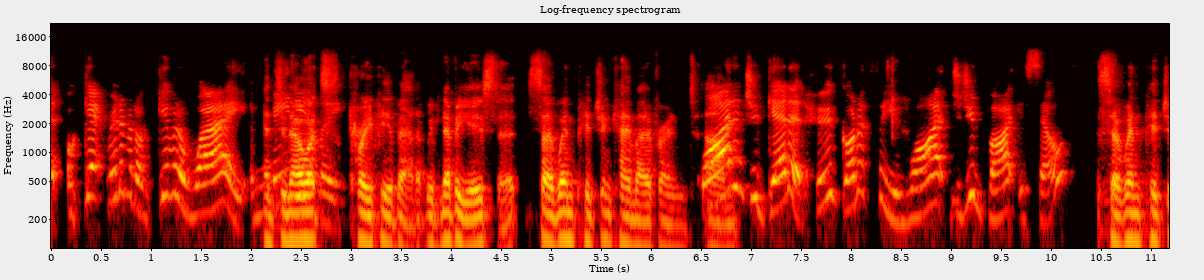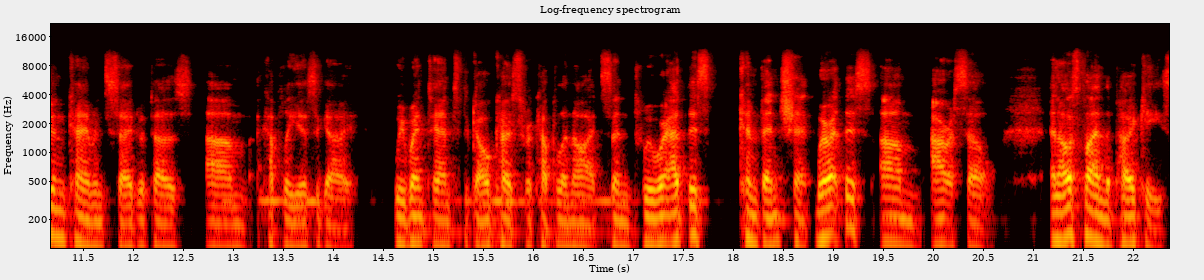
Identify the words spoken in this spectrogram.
it or get rid of it or give it away And you know what's creepy about it? We've never used it. So when Pigeon came over and Why um, did you get it? Who got it for you? Why did you buy it yourself? so when Pigeon came and stayed with us um, a couple of years ago, we went down to the Gold Coast for a couple of nights, and we were at this convention. We are at this um, RSL, and I was playing the pokies,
